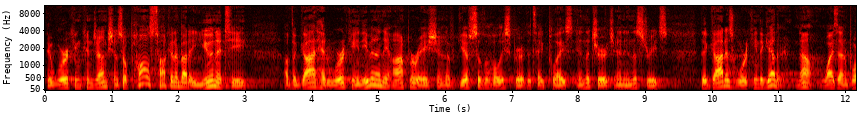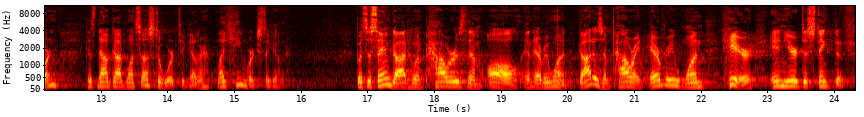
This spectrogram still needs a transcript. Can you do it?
They work in conjunction. So Paul's talking about a unity of the Godhead working, even in the operation of gifts of the Holy Spirit that take place in the church and in the streets, that God is working together. Now, why is that important? Because now God wants us to work together like He works together. But it's the same God who empowers them all and everyone. God is empowering everyone here in your distinctive.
